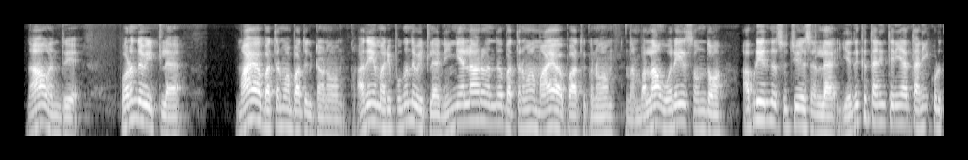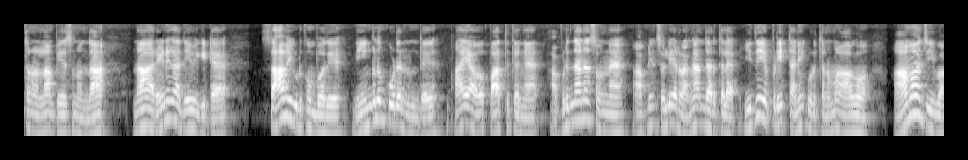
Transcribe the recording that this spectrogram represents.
நான் வந்து பிறந்த வீட்டில் மாயாவை பத்திரமா பார்த்துக்கிட்டானோ அதே மாதிரி புகுந்த வீட்டில் நீங்கள் எல்லோரும் வந்து பத்திரமா மாயாவை பார்த்துக்கணும். நம்மலாம் ஒரே சொந்தம். அப்படி இருக்க சுச்சுவேஷனில் எதுக்கு தனித்தனியாக தனி கொடுத்தனம்லாம் பேசணும் தான் நான் ரேணுகா தேவி கிட்ட சாவி கொடுக்கும்போது நீங்களும் கூட இருந்து மாயாவை பார்த்துக்கங்க அப்படின்னு தானே சொன்னேன் அப்படின்னு சொல்லிடுறாங்க அந்த இடத்துல. இது எப்படி தனி கொடுத்தனமா ஆகும்? ஆமாம் ஜீவா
